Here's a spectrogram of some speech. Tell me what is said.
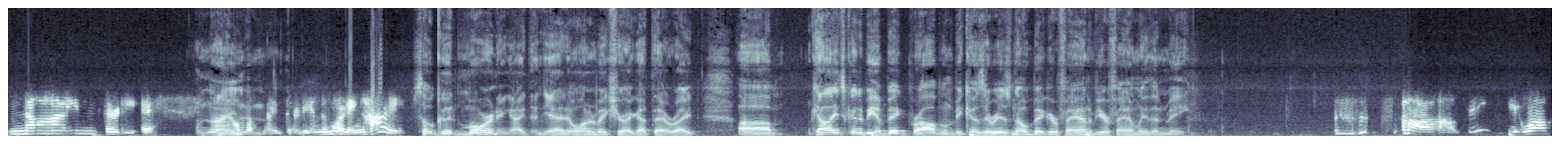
nine thirty ish. Nine- almost nine thirty in the morning. Hi. So good morning. I yeah, I wanted to make sure I got that right. Um, Kelly, it's going to be a big problem because there is no bigger fan of your family than me. Oh, thank you. Well,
